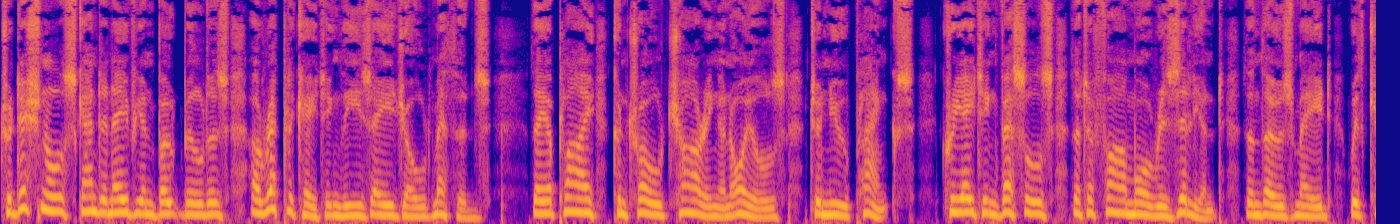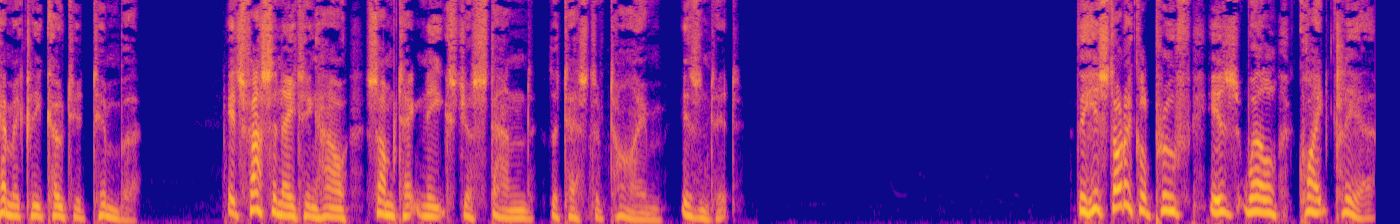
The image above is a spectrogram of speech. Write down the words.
traditional Scandinavian boat builders are replicating these age-old methods. They apply controlled charring and oils to new planks, creating vessels that are far more resilient than those made with chemically coated timber. It's fascinating how some techniques just stand the test of time, isn't it? The historical proof is, well, quite clear.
